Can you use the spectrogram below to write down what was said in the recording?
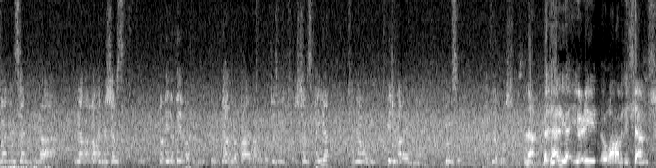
الإنسان إذا رأى أن الشمس. بقي دقيقة في ذهب إلى الطائرة الشمس حية؟ أنه يجب عليه أن يمسك حتى تغرب الشمس. نعم. لكن هل يعيد لو غربت الشمس؟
